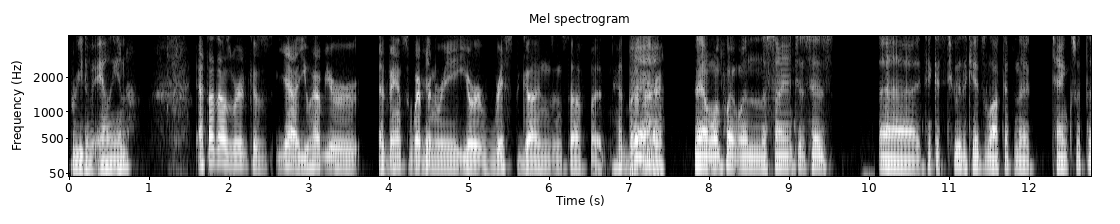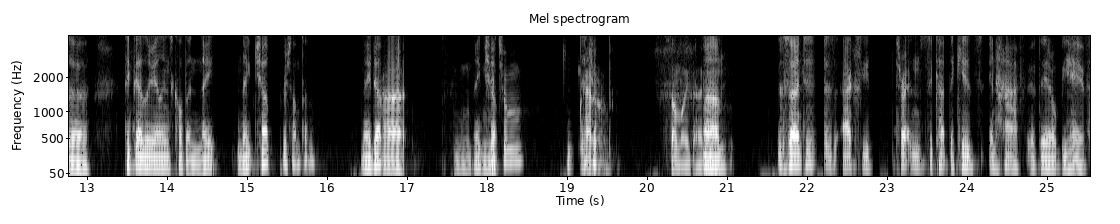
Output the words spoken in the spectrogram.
breed of alien. I thought that was weird because yeah, you have your advanced weaponry, your wrist guns and stuff, but headbutt. Yeah. alright. And at one point, when the scientist says, uh, I think it's two of the kids locked up in the tanks with the, I think the other alien's called a night night chup or something, night up, Uh, Night Chup? Nichum? Night I don't know. Something like that. yeah. Um, the scientist actually threatens to cut the kids in half if they don't behave,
